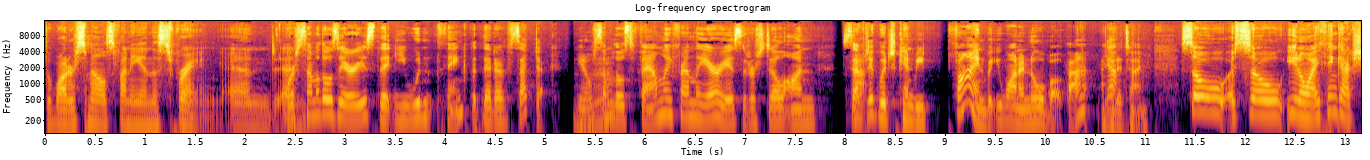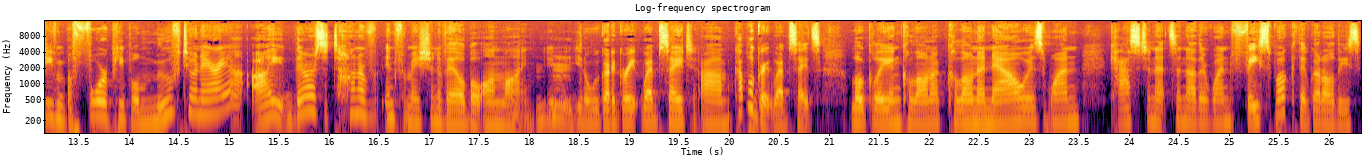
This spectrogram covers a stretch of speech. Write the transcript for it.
the water smells funny in the spring, and, Or some of those areas that you wouldn't think, but that have septic. You know, some of those family friendly areas that are still on septic, which can be fine, but you want to know about that ahead of time. So, so you know, I think actually even before people move to an area, I there's a ton of information available online. You, you know, we've got a great website, um, a couple of great websites locally in Kelowna. Kelowna Now is one, Castanet's another one. Facebook, they've got all these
